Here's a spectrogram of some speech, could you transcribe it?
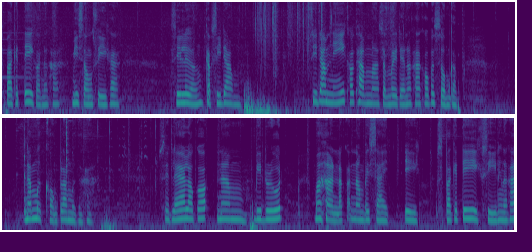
สปาเกตตี้ก่อนนะคะ มีสองสีค่ะ สีเหลืองกับสีดำสีดำนี้เขาทำมาสำเร็จแล้วนะคะ เขาผสมกับน้ำหมึกของปลาหมึกอะค่ะ เสร็จแล้วเราก็นำบีทรูทมาหั่นแล้วก็นำไปใส่อีกสปาเกตตี้อีกสีหนึ่งนะคะ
